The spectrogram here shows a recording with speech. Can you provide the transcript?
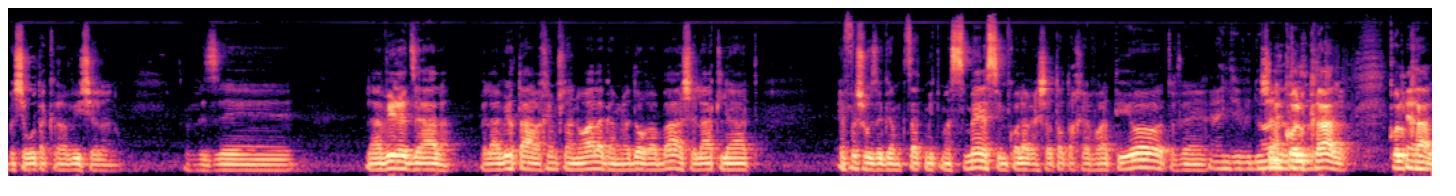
בשירות הקרבי שלנו. וזה להעביר את זה הלאה, ולהעביר את הערכים שלנו הלאה גם לדור הבא, שלאט לאט איפשהו זה גם קצת מתמסמס עם כל הרשתות החברתיות, ו... האינדיבידואליות שהכל הזאת. קל, הכל כן. קל.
